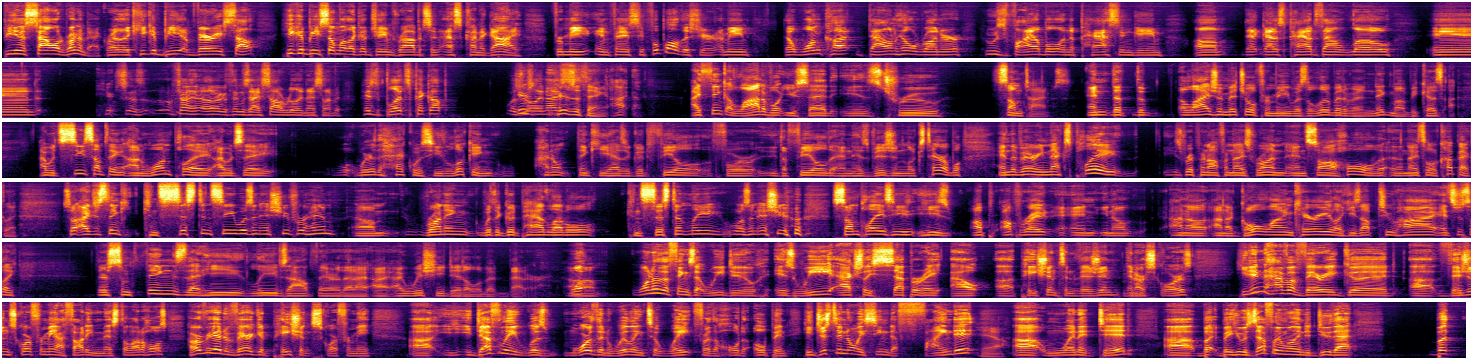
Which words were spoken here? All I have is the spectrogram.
being a solid running back, right? Like he could be a very solid, he could be somewhat like a James Robinson s kind of guy for me in fantasy football this year. I mean, that one cut downhill runner who's viable in the passing game, um, that got his pads down low and so I'm trying to other things I saw really nice of it. His blitz pickup was here's, really nice. Here's the thing. I I think a lot of what you said is true sometimes. And the the Elijah Mitchell for me was a little bit of an enigma because I, I would see something on one play, I would say, where the heck was he looking? I don't think he has a good feel for the field and his vision looks terrible. And the very next play, he's ripping off a nice run and saw a hole, a nice little cutback lane. So I just think consistency was an issue for him. Um, running with a good pad level consistently was an issue. Some plays he he's up upright and you know on a on a goal line carry like he's up too high. It's just like there's some things that he leaves out there that I I, I wish he did a little bit better. What, Um, one of the things that we do is we actually separate out uh, patience and vision Mm-hmm. in our scores. He didn't have a very good uh, vision score for me. I thought he missed a lot of holes. However, he had a very good patience score for me. Uh, he he definitely was more than willing to wait for the hole to open. He just didn't always seem to find it Yeah. uh, when it did. Uh, but but he was definitely willing to do that. But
